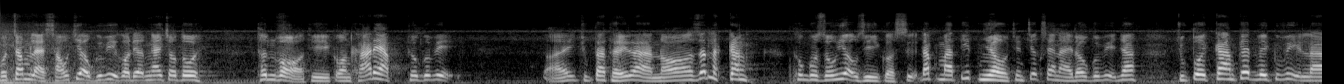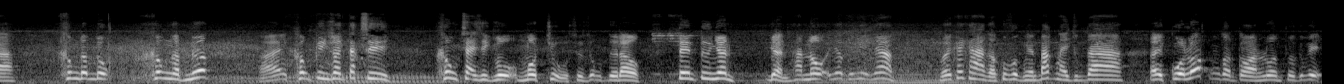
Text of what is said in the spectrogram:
106 triệu quý vị gọi điện ngay cho tôi. Thân vỏ thì còn khá đẹp thưa quý vị. Đấy chúng ta thấy là nó rất là căng Không có dấu hiệu gì của sự đắp ma tít nhiều trên chiếc xe này đâu quý vị nhá. Chúng tôi cam kết với quý vị là không đâm đụng, không ngập nước Đấy, không kinh doanh taxi Không chạy dịch vụ, một chủ sử dụng từ đầu. Tên tư nhân, biển Hà Nội nhá quý vị nhá với khách hàng ở khu vực miền Bắc này chúng ta đây cua lốp cũng còn còn luôn thưa quý vị.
